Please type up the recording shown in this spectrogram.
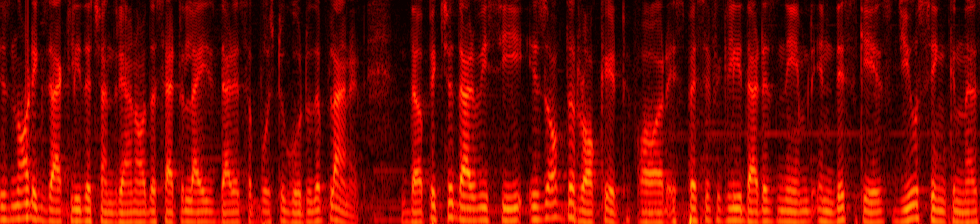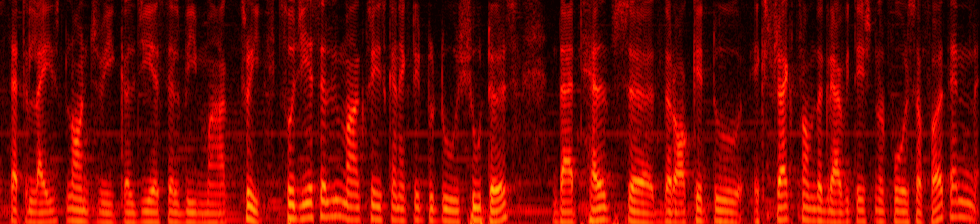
is not exactly the Chandrayaan or the satellite that is supposed to go to the planet. The picture that we see is of the rocket or specifically that is named in this case geosynchronous satellite launch vehicle GSLV Mark III. So GSLV Mark III is connected to two shooters that helps uh, the rocket to extract from the gravitational force of Earth and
